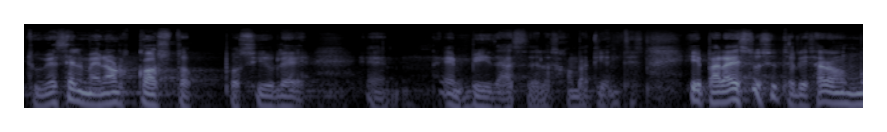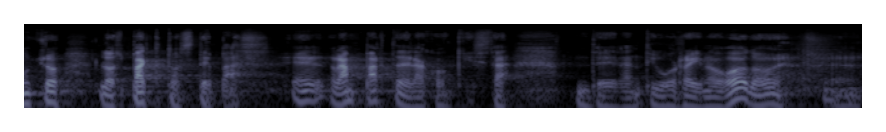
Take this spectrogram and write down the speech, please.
tuviese el menor costo posible en, vidas de los combatientes. Y para esto se utilizaron mucho los pactos de paz. Eh, gran parte de la conquista del antiguo reino godo en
